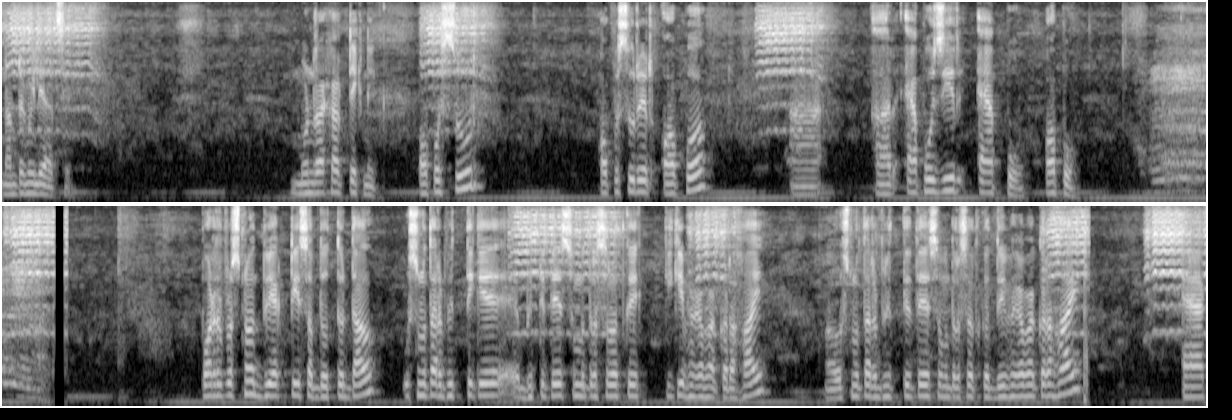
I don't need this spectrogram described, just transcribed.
নামটা মিলে আছে। মনে রাখার টেকনিক অপসুর। অপসুরের অপ আর অ্যাপোজির অ্যাপো, অপো। পরের প্রশ্ন, দুই একটি শব্দ উত্তর দাও। উষ্ণতার ভিত্তিকে, ভিত্তিতে সমুদ্র স্রোতকে কী কী ভাগে ভাগ করা হয়? উষ্ণতার ভিত্তিতে সমুদ্র স্রোতকে দুই ভাগে ভাগ করা হয়। এক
